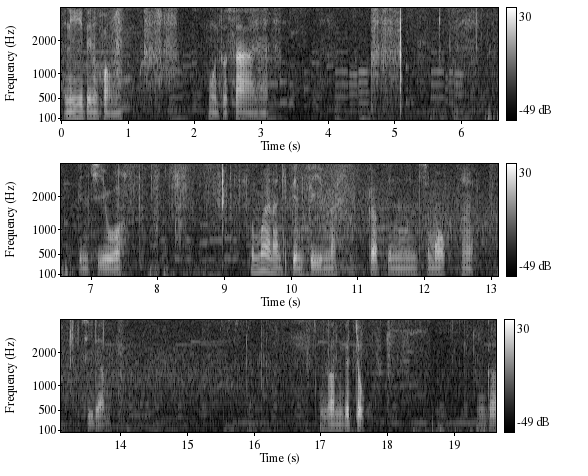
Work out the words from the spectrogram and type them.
อันนี้เป็นของโมโตซ่านะฮะ เป็นชิวผมว่าน่าจะเป็นฟิล์มนะ กับเป็นสโมกฮะสีดำแล้วก็มีกระจก แล้วก็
